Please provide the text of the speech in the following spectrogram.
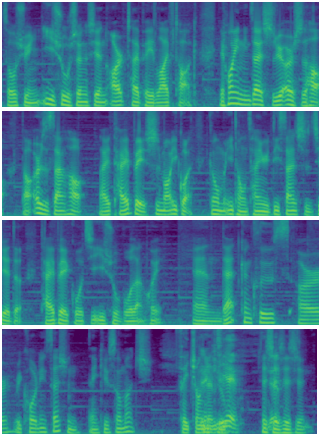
搜寻“艺术生鲜 Art Taipei Live Talk”。也欢迎您在十月二十号到二十三号来台北世贸艺馆，跟我们一同参与第三十届的台北国际艺术博览会。And that concludes our recording session. Thank you so much. 非常感谢。谢谢谢谢。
